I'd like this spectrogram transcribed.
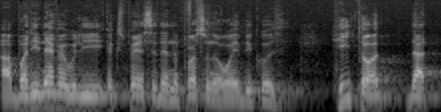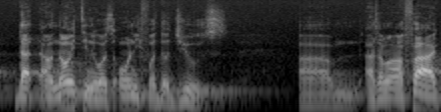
uh, but he never really experienced it in a personal way because he thought that that anointing was only for the Jews. Um, as a matter of fact,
